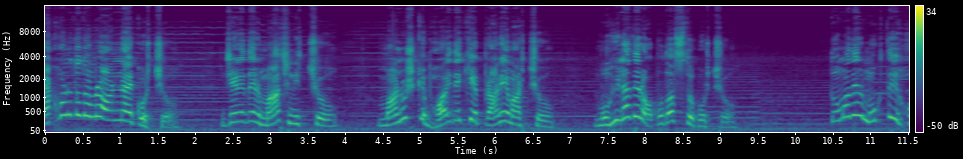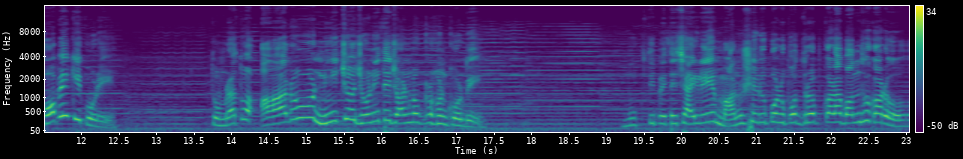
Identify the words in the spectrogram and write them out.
এখনও তো তোমরা অন্যায় করছ। জেলেদের মাছ নিচ্ছ। মানুষকে ভয় দেখিয়ে প্রাণে মারছো। মহিলাদের অপদস্থ করছ। তোমাদের মুক্তি হবে কি করে? তোমরা তো আরও নিচ জনিতে জন্মগ্রহণ করবে। মুক্তি পেতে চাইলে মানুষের উপর উপদ্রব করা বন্ধ করো।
